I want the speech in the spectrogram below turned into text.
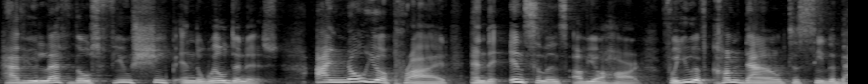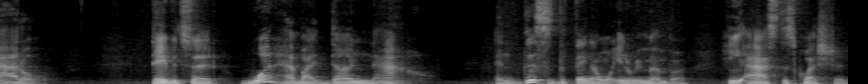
have you left those few sheep in the wilderness? I know your pride and the insolence of your heart, for you have come down to see the battle. David said, What have I done now? And this is the thing I want you to remember. He asked this question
